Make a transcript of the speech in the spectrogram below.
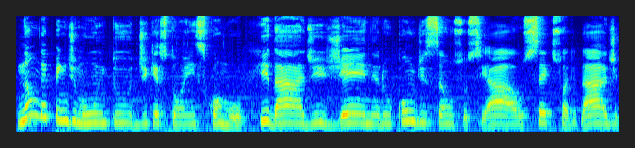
Não depende muito de questões como idade, gênero, condição social, sexualidade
